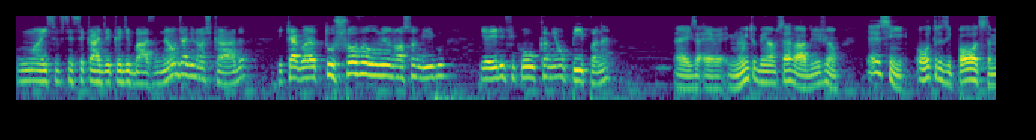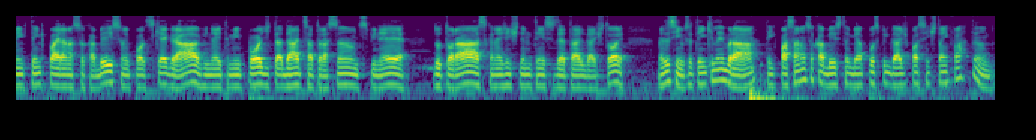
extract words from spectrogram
uma insuficiência cardíaca de base não diagnosticada e que agora tuchou volume no nosso amigo e aí ele ficou o caminhão pipa, né? É, é muito bem observado, viu, João? E assim, outras hipóteses também que tem que pairar na sua cabeça, uma hipótese que é grave, né? E também pode tá- dar de saturação, de espinéia, doutorácica, né? A gente ainda não tem esses detalhes da história. Mas assim, você tem que lembrar, tem que passar na sua cabeça também a possibilidade do paciente estar infartando.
